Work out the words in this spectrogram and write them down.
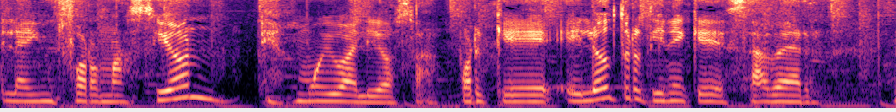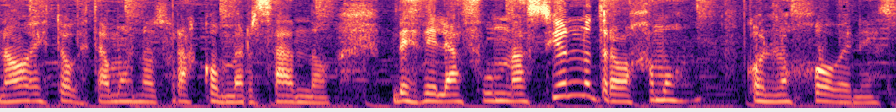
la información es muy valiosa, porque el otro tiene que saber, ¿no? Esto que estamos nosotras conversando. Desde la fundación lo trabajamos con los jóvenes.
